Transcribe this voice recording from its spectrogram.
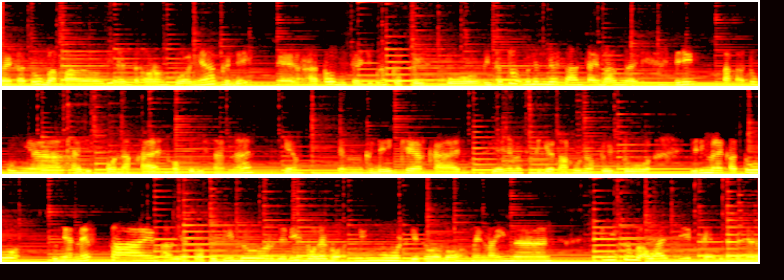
mereka tuh bakal diantar orang tuanya ke atau bisa juga ke preschool. Itu tuh benar-benar santai banget. Jadi kakak tuh punya adik ponakan waktu di sana yang yang ke daycare kan usianya masih tiga tahun waktu itu. Jadi mereka tuh punya nap time alias waktu tidur. Jadi boleh bawa selimut gitu loh bawa main-mainan. Ini tuh nggak wajib kayak bener-bener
